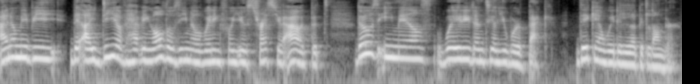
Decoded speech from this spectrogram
I know maybe the idea of having all those emails waiting for you stress you out, but those emails waited until you were back. They can wait a little bit longer.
